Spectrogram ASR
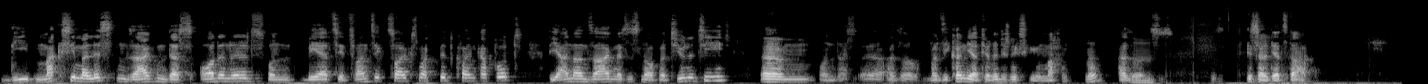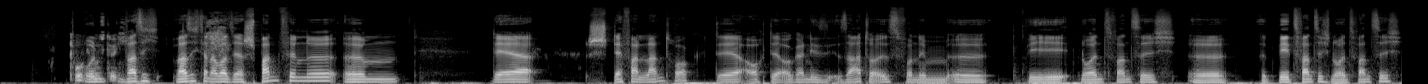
die Maximalisten sagen, dass Ordinals und BRC20 Zeugs macht Bitcoin kaputt. Die anderen sagen, es ist eine Opportunity Ähm, und das, äh, also, weil sie können ja theoretisch nichts gegen machen. Ne? Also mhm. es, es ist halt jetzt da. Und was ich, was ich dann aber sehr spannend finde, ähm, der Stefan Landrock, der auch der Organisator ist von dem äh, B29, äh, B2029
